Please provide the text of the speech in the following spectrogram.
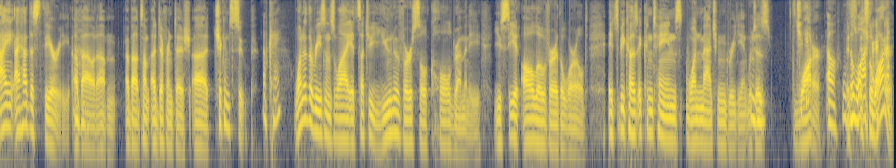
I I had this theory about um about some a different dish, uh, chicken soup. Okay. One of the reasons why it's such a universal cold remedy, you see it all over the world, it's because it contains one magic ingredient, which is water. Oh, the it's, It's the water. water.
